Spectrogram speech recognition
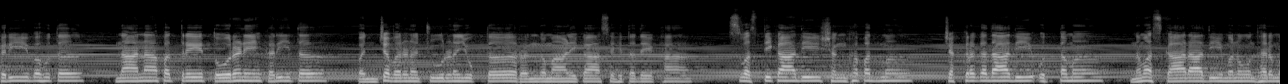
करी बहुत नानापत्रे तोरणे करीत पंचवर्णचूर्णयुक्त रंगमाळिका सहित देखा। स्वस्तिकादी शंखपद्म चक्रगदादी उत्तम नमस्कारादी मनोधर्म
